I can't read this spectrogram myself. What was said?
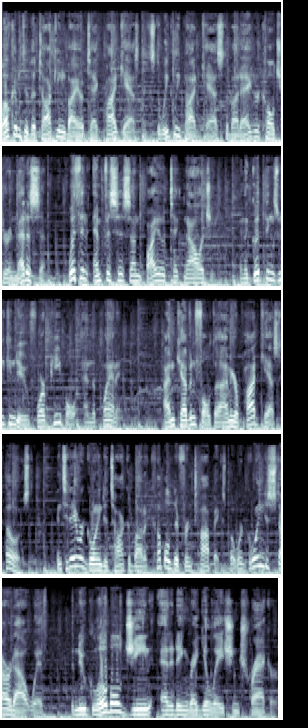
Welcome to the Talking Biotech podcast. It's the weekly podcast about agriculture and medicine with an emphasis on biotechnology and the good things we can do for people and the planet. I'm Kevin Folta, I'm your podcast host, and today we're going to talk about a couple different topics, but we're going to start out with the new Global Gene Editing Regulation Tracker.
